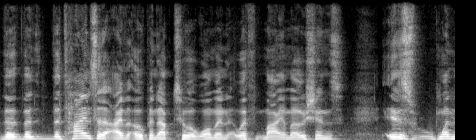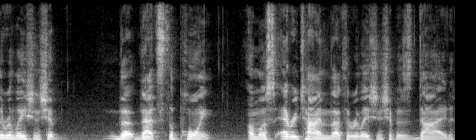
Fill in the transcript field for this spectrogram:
the the the times that I've opened up to a woman with my emotions is when the relationship the that's the point. Almost every time that the relationship has died.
